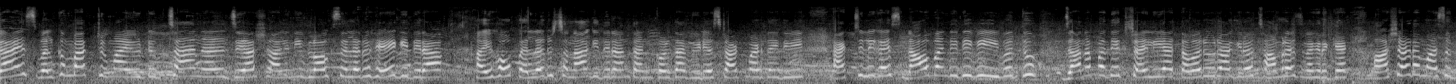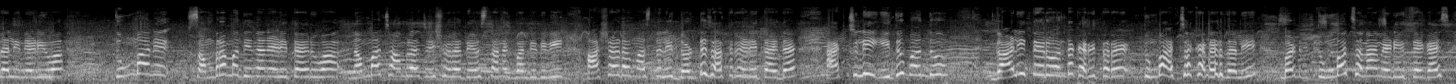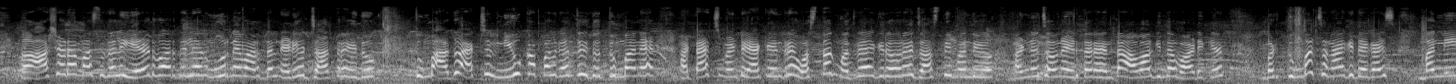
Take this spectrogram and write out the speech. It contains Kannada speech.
Guys welcome back to my YouTube channel G R Shalini vlogs ಎಲ್ಲರೂ ಹೇಗಿದ್ದೀರಾ? ಐ ಹೋಪ್ ಎಲ್ಲರೂ ಚೆನ್ನಾಗಿದ್ದೀರಾ ಅಂತ ಅಂದ್ಕೊಳ್ತಾ ವಿಡಿಯೋ ಸ್ಟಾರ್ಟ್ ಮಾಡ್ತಾ ಇದ್ದೀವಿ. ಆ್ಯಕ್ಚುಲಿ ಗೈಸ್ ನಾವು ಬಂದಿದ್ದೀವಿ ಇವತ್ತು ಜಾನಪದ ಶೈಲಿಯ ತವರೂರಾಗಿರೋ ಚಾಮರಾಜನಗರಕ್ಕೆ. ಆಷಾಢ ಮಾಸದಲ್ಲಿ ನಡೆಯುವ ತುಂಬಾ ಸಂಭ್ರಮದಿಂದ ನಡೀತಾ ಇರುವ ನಮ್ಮ ಚಾಮರಾಜೇಶ್ವರ ದೇವಸ್ಥಾನಕ್ಕೆ ಬಂದಿದ್ದೀವಿ. ಆಷಾಢ ಮಾಸದಲ್ಲಿ ದೊಡ್ಡ ಜಾತ್ರೆ ನಡೀತಾ ಇದೆ. ಆ್ಯಕ್ಚುಲಿ ಇದು ಬಂದು ಗಾಳಿ ತೇರು ಅಂತ ಕರೀತಾರೆ. ತುಂಬ ಅಚ್ಚ ಕನ್ನಡದಲ್ಲಿ ಬಟ್ ತುಂಬ ಚೆನ್ನಾಗಿ ನಡೆಯುತ್ತೆ ಗೈಸ್ ಆಷಾಢ ಮಾಸದಲ್ಲಿ ಎರಡು ವಾರದಲ್ಲಿ ಅದು ಮೂರನೇ ವಾರದಲ್ಲಿ ನಡೆಯೋ ಜಾತ್ರೆ ಇದು. ತುಂಬ, ಅದು ಆ್ಯಕ್ಚುಲಿ ನ್ಯೂ ಕಪಲ್ಗಂತೂ ಇದು ತುಂಬಾ ಅಟ್ಯಾಚ್ಮೆಂಟ್ ಯಾಕೆಂದರೆ ಹೊಸ್ದಾಗಿ ಮದುವೆ ಆಗಿರೋರೇ ಜಾಸ್ತಿ ಮಂದಿ ಹಣ್ಣು, ಜವನ ಇಡ್ತಾರೆ ಅಂತ ಆವಾಗಿಂದ ವಾಡಿಕೆ. ಬಟ್ ತುಂಬ ಚೆನ್ನಾಗಿದೆ ಗೈಸ್ ಬನ್ನಿ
